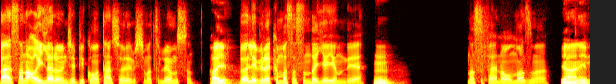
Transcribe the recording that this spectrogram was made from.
Ben sana aylar önce bir content söylemiştim hatırlıyor musun? Hayır. Böyle bir rakı masasında yayın diye. Hı. Nasıl fena olmaz mı? Yani Ay.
